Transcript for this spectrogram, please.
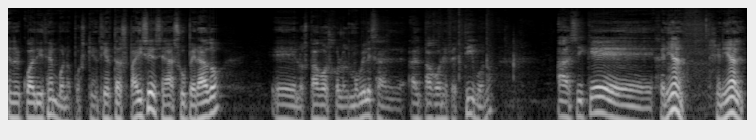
en el cual dicen, bueno, pues que en ciertos países se ha superado eh, los pagos con los móviles al pago en efectivo, ¿no? Así que genial, genial,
